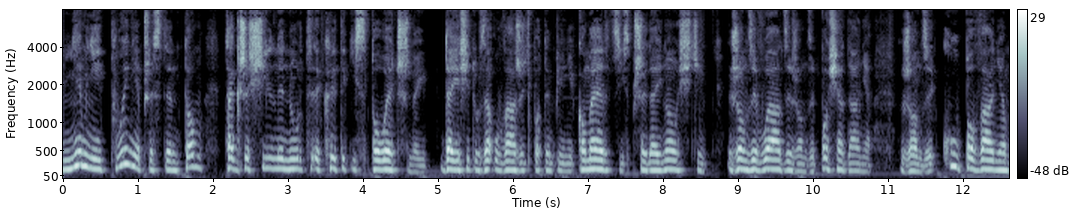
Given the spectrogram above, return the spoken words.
Niemniej płynie przez ten tom także silny nurt krytyki społecznej. Daje się tu zauważyć potępienie komercji, sprzedajności, rządzy władzy, rządzy posiadania, rządzy kupowania,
